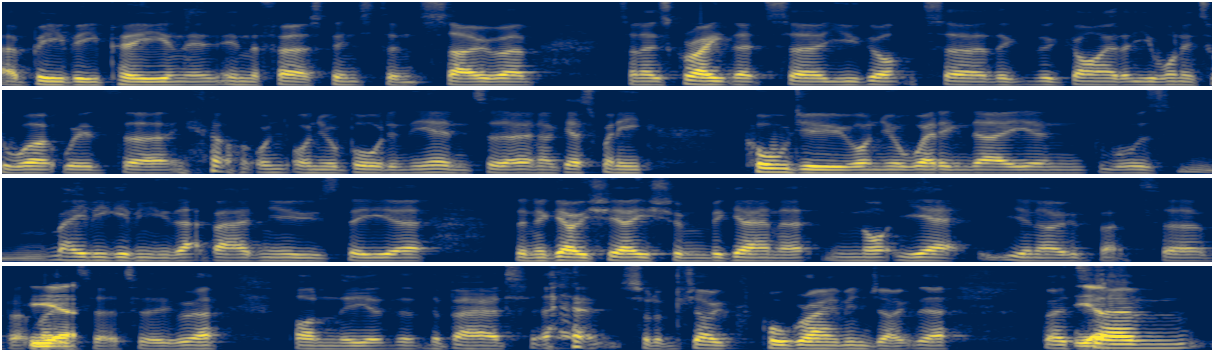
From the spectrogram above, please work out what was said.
BVP in the, in the first instance. So so it's great that uh, you got uh, the the guy that you wanted to work with uh, on, on your board in the end. Uh, and I guess when he called you on your wedding day and was maybe giving you that bad news, the uh, the negotiation began at not yet, you know, but uh, but yeah. later to on the, the, the bad sort of joke, Paul Graham in joke there. But yeah. um,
